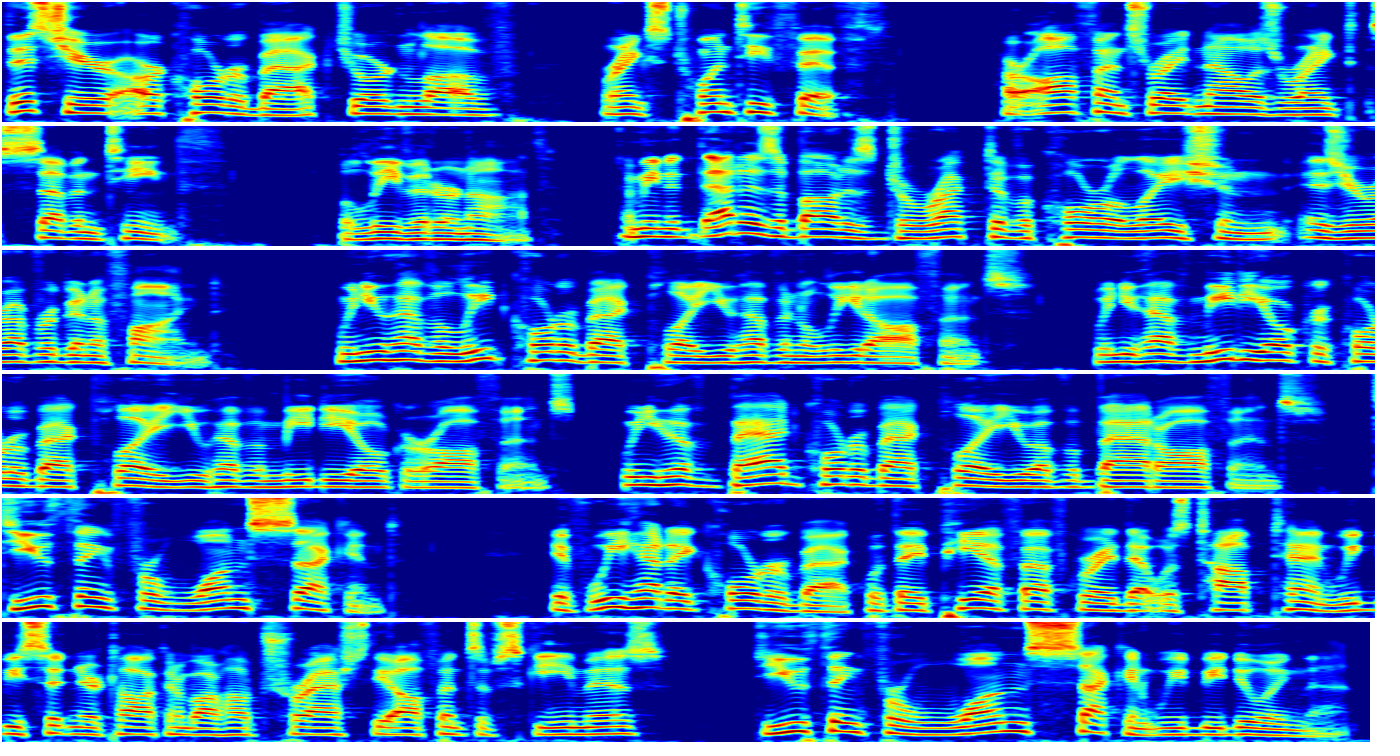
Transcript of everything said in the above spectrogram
This year, our quarterback, Jordan Love, ranks 25th. Our offense right now is ranked 17th, believe it or not. I mean, that is about as direct of a correlation as you're ever going to find. When you have elite quarterback play, you have an elite offense. When you have mediocre quarterback play, you have a mediocre offense. When you have bad quarterback play, you have a bad offense. Do you think for one second if we had a quarterback with a PFF grade that was top 10, we'd be sitting here talking about how trash the offensive scheme is? Do you think for one second we'd be doing that?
